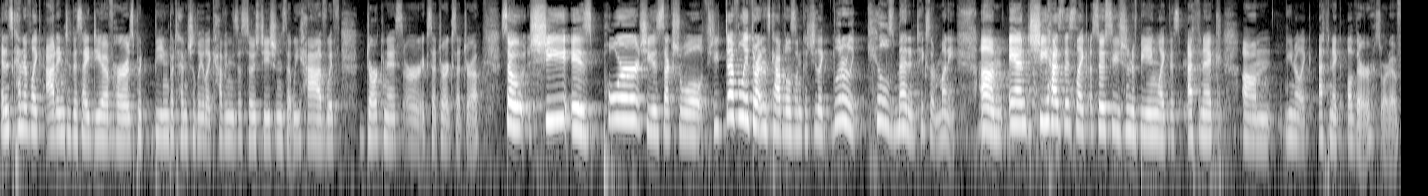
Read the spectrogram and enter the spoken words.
and it's kind of like adding to this idea of her as being potentially like having these associations that we have with darkness or et cetera et cetera. So she is poor she is sexual she definitely threatens capitalism because she like literally kills men and takes their money. Um, and she has this like association of being like this ethnic um, you know like ethnic other sort of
